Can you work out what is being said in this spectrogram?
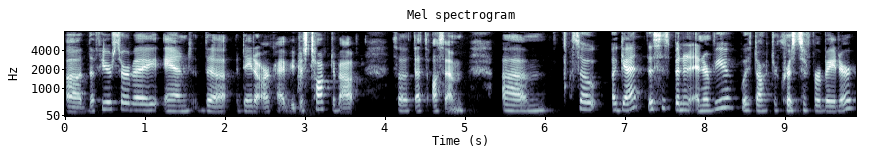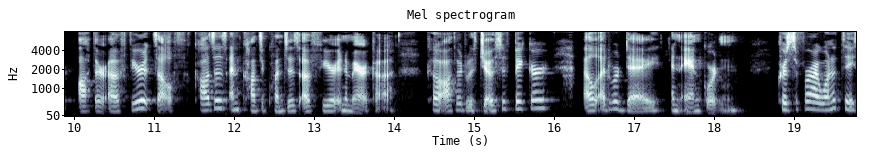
uh, the fear survey and the data archive you just talked about. So that's awesome. Um, so, again, this has been an interview with Dr. Christopher Bader, author of Fear Itself Causes and Consequences of Fear in America, co authored with Joseph Baker, L. Edward Day, and Ann Gordon. Christopher, I want to say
